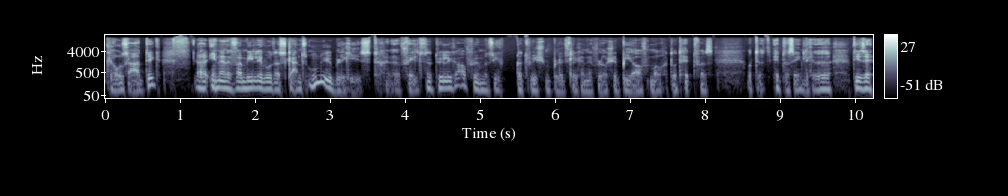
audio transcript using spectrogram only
großartig. Äh, in einer Familie, wo das ganz unüblich ist, äh, fällt es natürlich auf, wenn man sich dazwischen plötzlich eine Flasche Bier aufmacht oder etwas, oder etwas ähnliches. Also diese,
